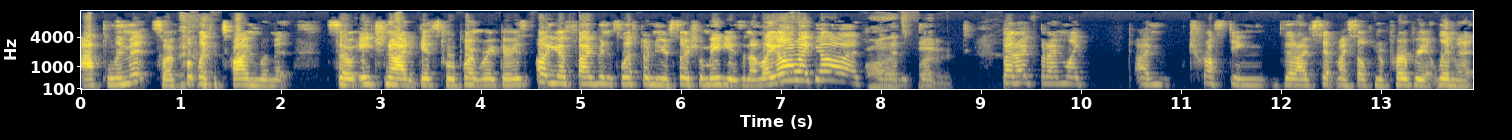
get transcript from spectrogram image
app limit, so I put like a time limit so each night it gets to a point where it goes, "Oh, you have five minutes left on your social medias," and I'm like, "Oh my god!" Oh, and that's funny. like, but I, but I'm like, I'm trusting that I've set myself an appropriate limit,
